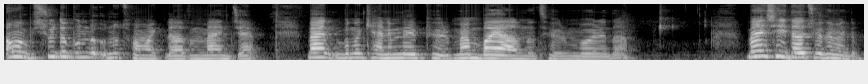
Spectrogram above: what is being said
Ama şurada bunu da unutmamak lazım bence. Ben bunu kendimde yapıyorum. Ben bayağı anlatıyorum bu arada. Ben şeyi daha çözemedim.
